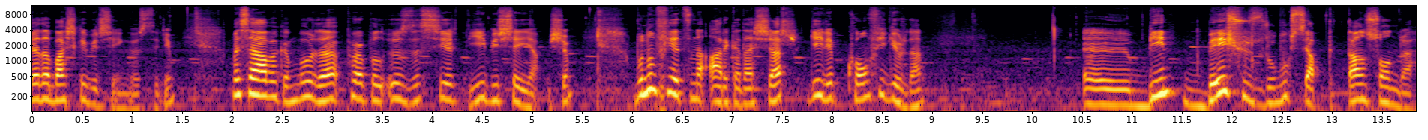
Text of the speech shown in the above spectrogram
ya da başka bir şeyin göstereyim. Mesela bakın burada Purple Useless Shirt diye bir şey yapmışım. Bunun fiyatını arkadaşlar gelip Configure'dan e, 1500 Robux yaptıktan sonra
